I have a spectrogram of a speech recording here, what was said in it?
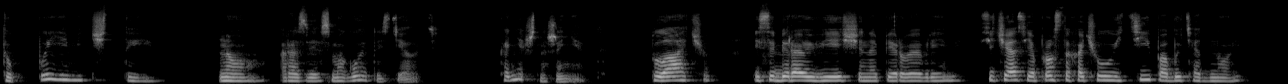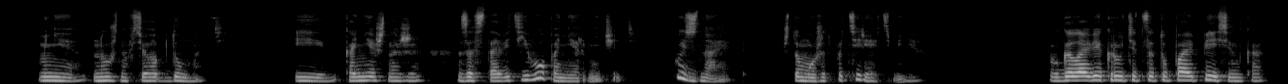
тупые мечты. Но разве я смогу это сделать? Конечно же нет. Плачу и собираю вещи на первое время. Сейчас я просто хочу уйти, побыть одной. Мне нужно все обдумать. И, конечно же, заставить его понервничать. Пусть знает, что может потерять меня. В голове крутится тупая песенка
